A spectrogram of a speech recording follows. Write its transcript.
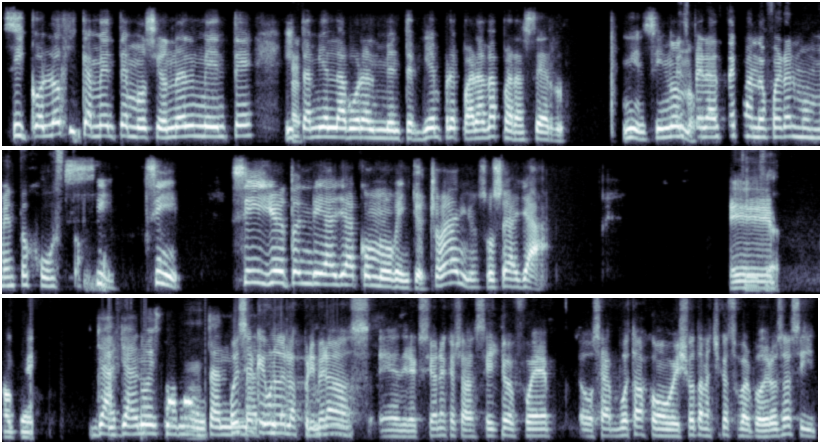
psicológicamente, emocionalmente y también laboralmente bien preparada para hacerlo. Si no, Esperaste cuando fuera el momento justo. Sí, sí. Sí, yo tendría ya como 28 años, o sea, ya. Eh, ok. Ya, ya no estaba tan. Puede ser que una de las primeras eh, direcciones que hayas hecho fue. O sea, vos estabas como bellota en las chicas superpoderosas y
